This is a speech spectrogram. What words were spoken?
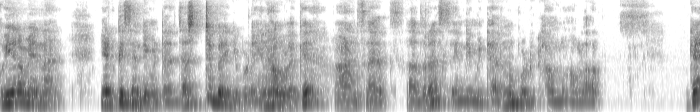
உயரம் என்ன? எட்டு சென்டிமீட்டர் ஜஸ்ட் பெருக்கி போட்டீங்கன்னா உங்களுக்கு ஆன்சர் சதுர சென்டிமீட்டர்னு போட்டுக்கலாம். அவ்வளோதான் ஓகே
